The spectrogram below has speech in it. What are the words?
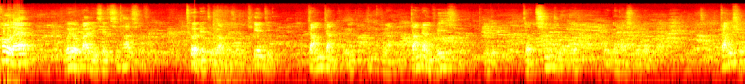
后来我又拜了一些其他师傅，特别主要的就是天津张占奎，是吧？张占奎是徒弟，叫邱志和，我跟他学过。张师傅，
